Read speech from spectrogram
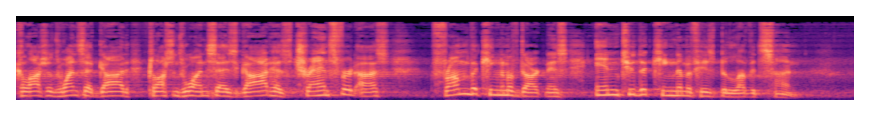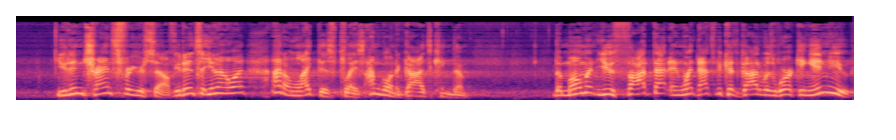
Colossians 1 said God, Colossians 1 says God has transferred us from the kingdom of darkness into the kingdom of his beloved Son. You didn't transfer yourself. You didn't say, you know what? I don't like this place. I'm going to God's kingdom. The moment you thought that and went, that's because God was working in you.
